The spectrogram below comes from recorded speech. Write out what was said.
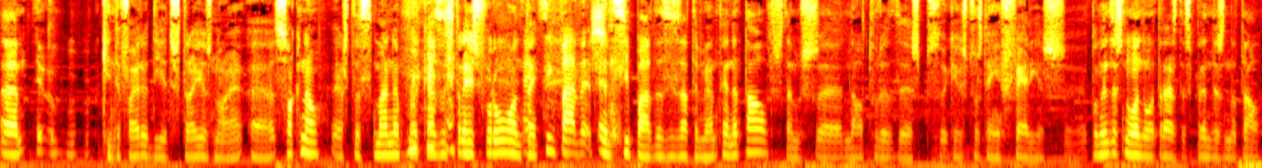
Ah, eu- Quinta-feira, dia de estreias, não é? Ah, só que não. Esta semana, por acaso, as estreias foram ontem. Antecipadas. Antecipadas, exatamente. É Natal. Estamos ah, na altura das pessoas, que as pessoas têm férias. pelo menos as que não andam atrás das prendas de Natal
